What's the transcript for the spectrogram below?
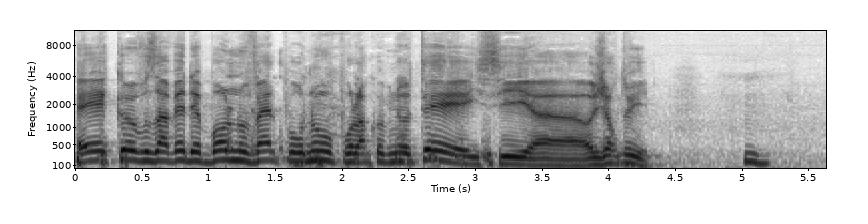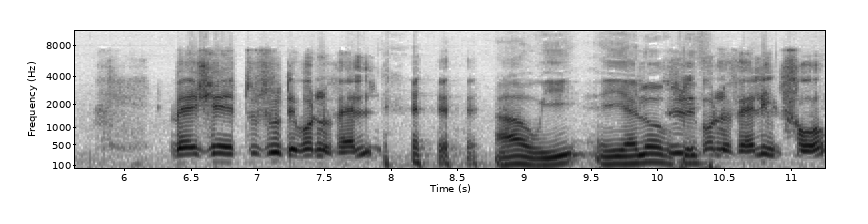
Et que vous avez de bonnes nouvelles pour nous, pour la communauté ici euh, aujourd'hui? Ben j'ai toujours de bonnes nouvelles. Ah oui, et alors... Toujours de bonnes nouvelles, il faut.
